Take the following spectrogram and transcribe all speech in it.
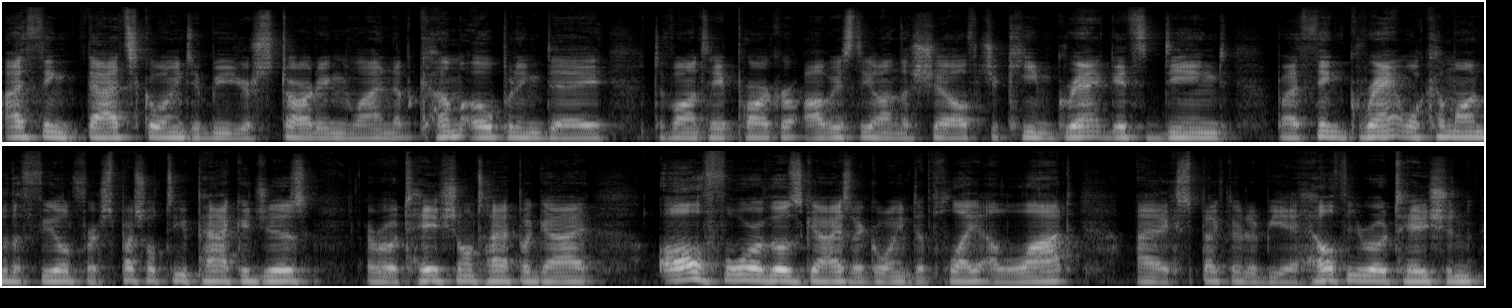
I think that's going to be your starting lineup come opening day. DeVante Parker obviously on the shelf. Jakeem Grant gets dinged, but I think Grant will come onto the field for specialty packages, a rotational type of guy. All four of those guys are going to play a lot. I expect there to be a healthy rotation,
